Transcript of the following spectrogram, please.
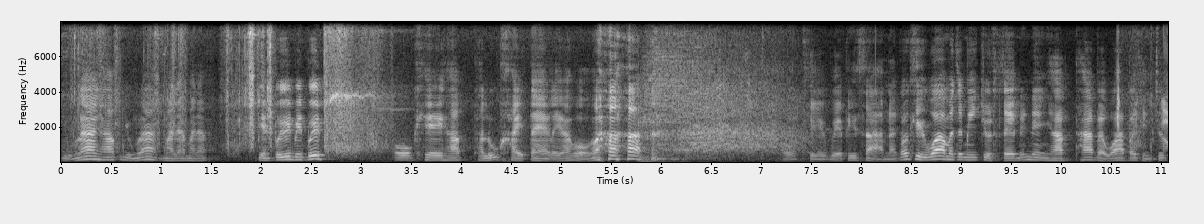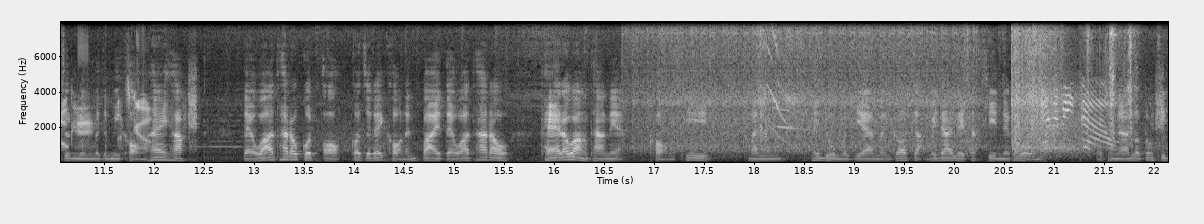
อยู่ล่างครับอยู่ล่างมาแล้วมาแล้วเปลี่ยนปืนเปลี่ยนปืนโอเคครับทะลุไข่แตกเลยครับผมโอเคเวฟที่สามนะก็คือว่ามันจะมีจุดเซฟนิดนึงครับ ถ้าแบบว่าไปถึงจุดจุดหนึ่งมันจะมีของให้ครับ แต่ว่าถ้าเรากดออกก็จะได้ของนั้นไป แต่ว่าถ้าเราแพ้ระหว่างทางเนี่ยของที่มัน ให้ดูเมื่อกี้มันก็จะไม่ได้เลยสักชิ้นนะครับผมเพราะฉะนั้นเราต้องคิด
